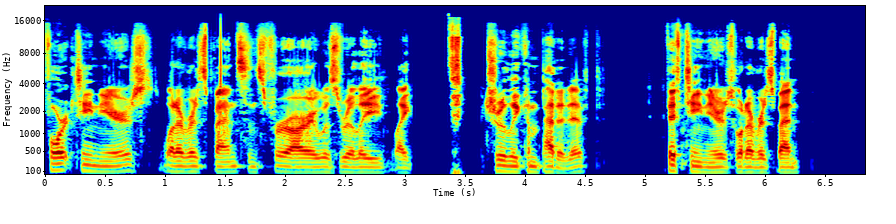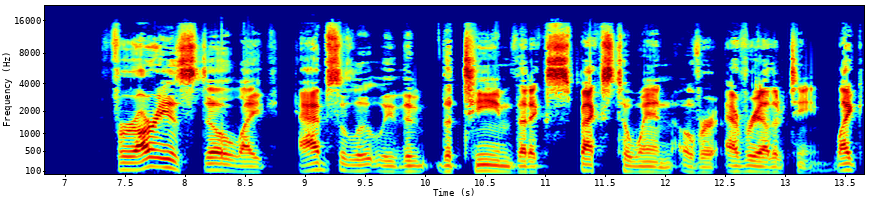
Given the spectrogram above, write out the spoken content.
14 years, whatever it's been since Ferrari was really like truly competitive. 15 years, whatever it's been. Ferrari is still like absolutely the the team that expects to win over every other team. Like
